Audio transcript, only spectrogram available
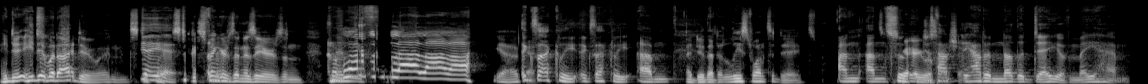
he did. He did what I do and stick, Yeah, yeah. his fingers then- in his ears and, and la, la la la. Yeah, okay. exactly, exactly. Um, I do that at least once a day. It's, and and so they just had they had another day of mayhem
